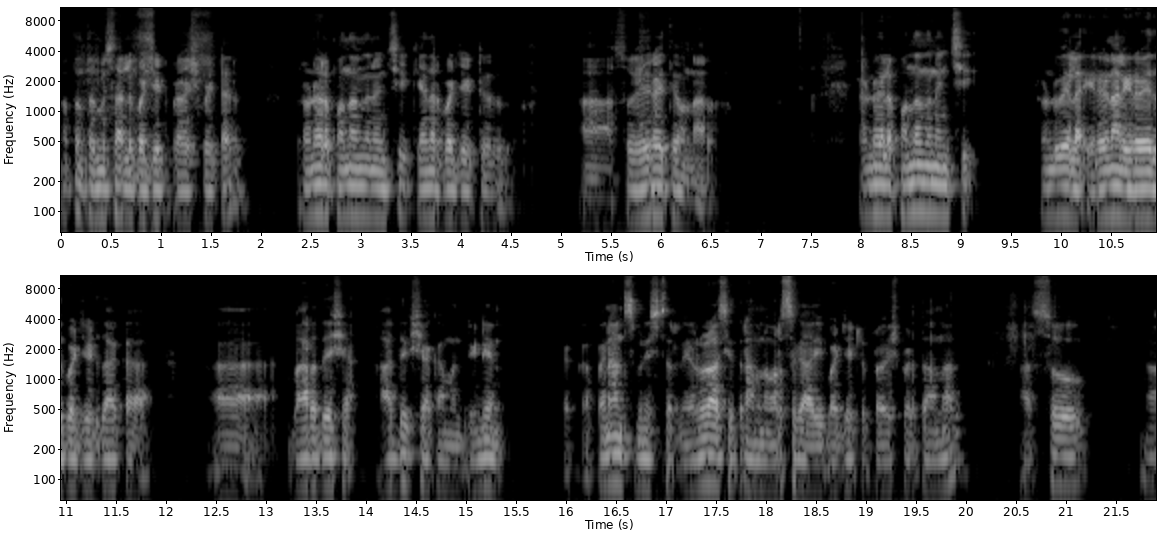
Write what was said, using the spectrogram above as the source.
మొత్తం తొమ్మిది సార్లు బడ్జెట్ ప్రవేశపెట్టారు. రెండు వేల పంతొమ్మిది నుంచి కేంద్ర బడ్జెట్ సో ఎదురైతే ఉన్నారో రెండు వేల పంతొమ్మిది నుంచి రెండు వేల ఇరవై నాలుగు ఇరవై ఐదు బడ్జెట్ దాకా భారతదేశ ఆర్థిక శాఖ మంత్రి ఇండియన్ యొక్క ఫైనాన్స్ మినిస్టర్ నిర్మలా సీతారామన్ వరుసగా ఈ బడ్జెట్లు ప్రవేశపెడతా ఉన్నారు. సో ఆ,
